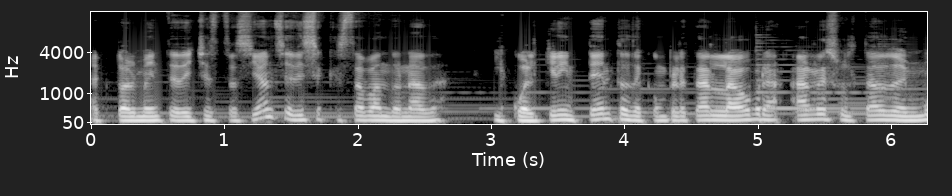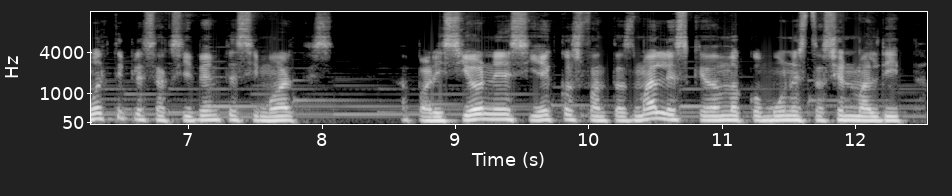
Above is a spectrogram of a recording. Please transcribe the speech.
Actualmente dicha estación se dice que está abandonada, y cualquier intento de completar la obra ha resultado en múltiples accidentes y muertes, apariciones y ecos fantasmales quedando como una estación maldita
